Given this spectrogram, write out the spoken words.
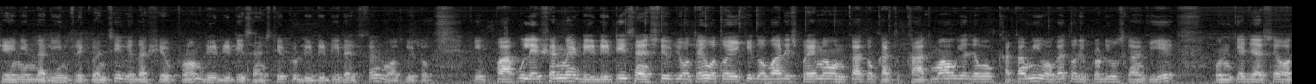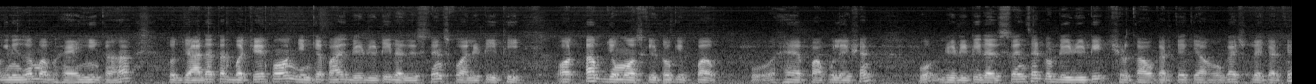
change in the gene frequency with a shift from DDT sensitive to DDT resistance mosquito कि पॉपुलेशन में डीडीटी सेंसिटिव जो थे, वो तो एक ही दो बार स्प्रे में उनका तो खात्मा हो गया। जब वो ख़त्म ही हो गए तो रिप्रोड्यूस कहाँ किए? उनके जैसे ऑर्गेनिज्म अब है ही कहाँ? तो ज़्यादातर बचे कौन? जिनके पास डीडीटी रेजिस्टेंस क्वालिटी थी। और अब जो मॉस्किटो की है पॉपुलेशन वो डीडीटी रेजिस्टेंस है। तो डीडीटी छिड़काव करके क्या होगा? स्प्रे करके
